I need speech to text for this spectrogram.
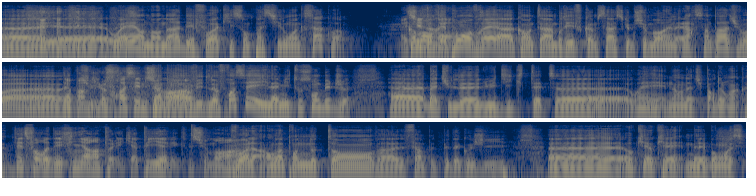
Euh, euh, ouais, on en a des fois qui sont pas si loin que ça, quoi. Mathilde, Comment on répond en vrai à- quand t'as un brief comme ça? Parce que Monsieur Morin il a l'air sympa, tu vois. euh, T'as pas tu- envie de le froisser, monsieur T'as pas Morin envie de le froisser, il a mis tout son budget. Euh, bah, tu le- lui dis que peut-être. euh, Ouais, non, là tu pars de loin quand même. Peut-être faut redéfinir un peu les KPI avec monsieur Morin. Voilà, on va prendre notre temps, on va faire un peu de pédagogie. Euh, ok, ok, mais bon, aussi-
